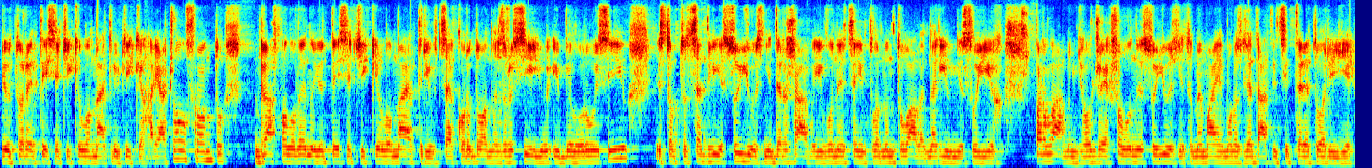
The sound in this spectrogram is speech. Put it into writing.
півтори тисячі кілометрів тільки гарячого фронту, два з половиною тисячі кілометрів це кордони з Росією і Білорусією. Тобто це дві союзні держави, і вони це імплементували на рівні своїх парламентів. Отже, якщо вони союзні, то ми маємо розглядати ці території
